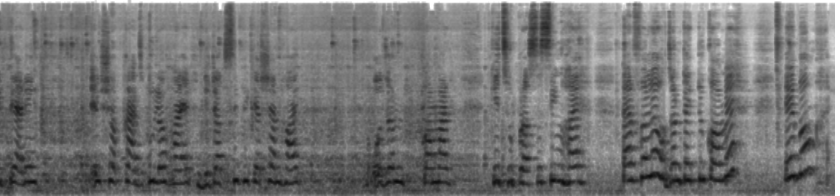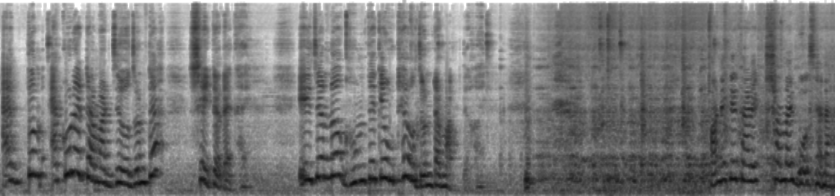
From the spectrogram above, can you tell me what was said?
রিপেয়ারিং এইসব কাজগুলো হয় ডিটক্সিফিকেশন হয়, ওজন কমার কিছু প্রসেসিং হয়। তার ফলে ওজনটা একটু কমে এবং একদম অ্যাকুরেট আমার যে ওজনটা, সেইটা দেখায়। এই জন্য ঘুম থেকে উঠে ওজনটা মাপতে হয়। অনেকে কারেক্ট সময় বোঝে না।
